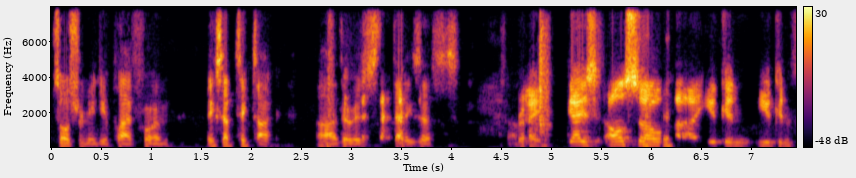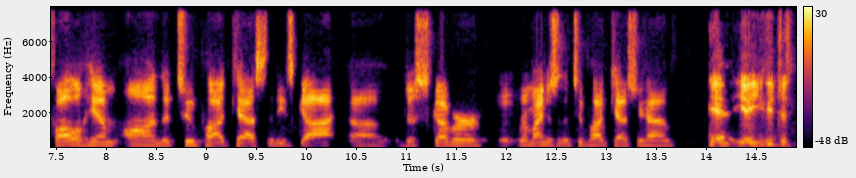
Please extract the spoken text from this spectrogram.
social media platform except TikTok. Uh, there is that exists. So. Right, guys. Also, uh, you can you can follow him on the two podcasts that he's got. Uh, Discover. Remind us of the two podcasts you have. Yeah, yeah. You could just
